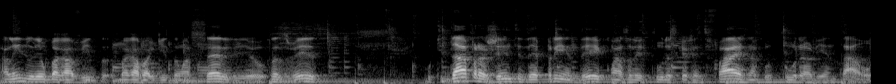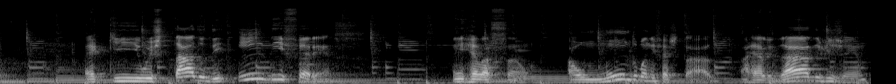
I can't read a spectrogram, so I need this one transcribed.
além de ler o Bhagavad Gita uma série de outras vezes, o que dá para a gente depreender com as leituras que a gente faz na cultura oriental é que o estado de indiferença em relação ao mundo manifestado, à realidade vigente,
